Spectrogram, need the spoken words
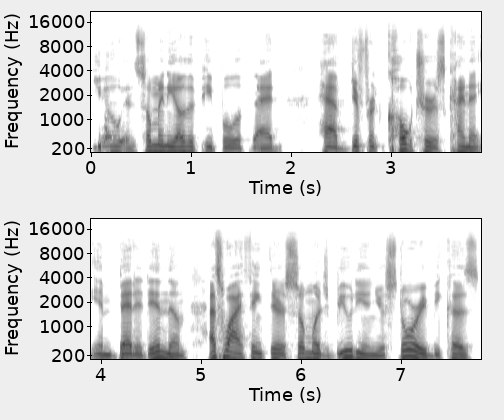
you, and so many other people that have different cultures kind of embedded in them. That's why I think there's so much beauty in your story because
